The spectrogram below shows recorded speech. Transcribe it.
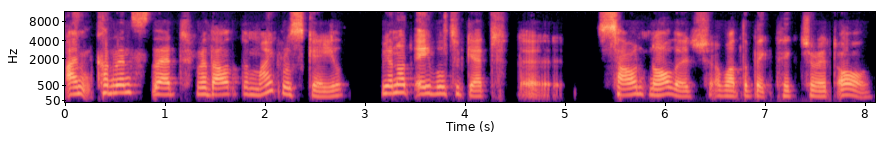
I'm convinced that without the micro scale, we are not able to get uh, sound knowledge about the big picture at all.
